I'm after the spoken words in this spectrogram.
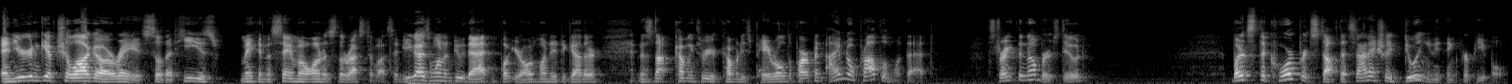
And you're going to give Chilaga a raise so that he's making the same amount as the rest of us. If you guys want to do that and put your own money together and it's not coming through your company's payroll department, I have no problem with that. Strength in numbers, dude. But it's the corporate stuff that's not actually doing anything for people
